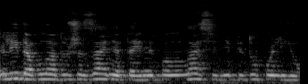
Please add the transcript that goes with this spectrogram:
Ліда була дуже зайнята і не полила, сьогодні піду полью.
